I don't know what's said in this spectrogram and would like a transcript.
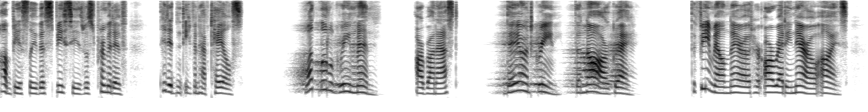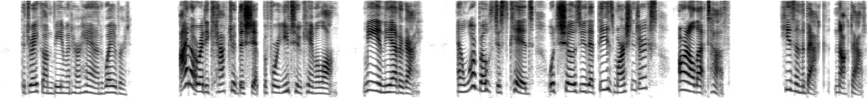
Obviously, this species was primitive. They didn't even have tails. What little green men? Arbron asked. They aren't green. The Na are gray. The female narrowed her already narrow eyes. The Dracon beam in her hand wavered. I'd already captured the ship before you two came along. Me and the other guy. And we're both just kids, which shows you that these Martian jerks aren't all that tough. He's in the back, knocked out.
